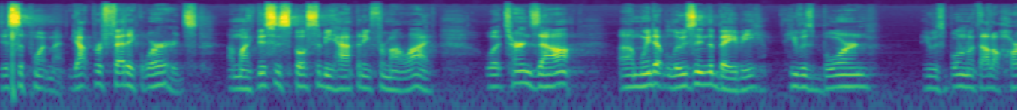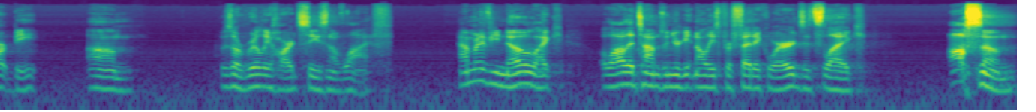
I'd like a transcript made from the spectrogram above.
disappointment. Got prophetic words. I'm like, this is supposed to be happening for my life. Well, it turns out um, we end up losing the baby. He was born. He was born without a heartbeat. Um, it was a really hard season of life. How many of you know, like, a lot of the times when you're getting all these prophetic words, it's like, awesome.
